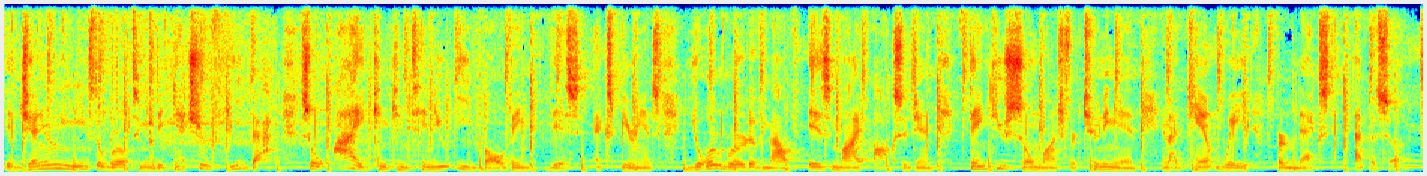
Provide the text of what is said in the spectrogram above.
It genuinely means the world to me to get your feedback so I can continue evolving this experience. Your word of mouth is my oxygen. Thank you so much for tuning in, and I can't wait for next episode.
